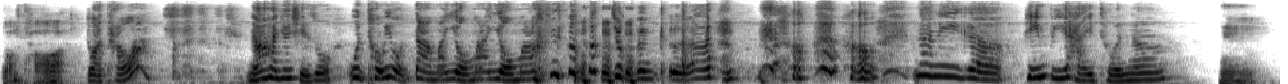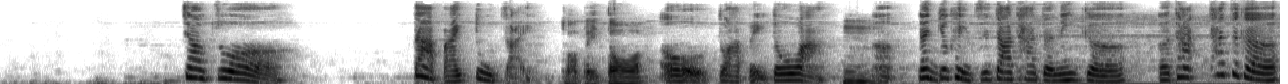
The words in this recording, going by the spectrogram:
短头啊，短头啊。然后他就写说：“我头有大吗？有吗？有吗？” 就很可爱。好，好那那个平鼻海豚呢，嗯，叫做大白肚仔。大北刀啊，哦，大北兜啊，嗯。嗯，那你就可以知道它的那个呃，它它这个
